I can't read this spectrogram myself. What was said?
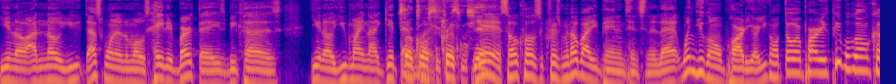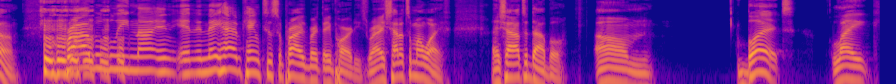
you know, I know you, that's one of the most hated birthdays because, you know, you might not get that so close much. to Christmas. Yeah. Yeah. so close to Christmas. Nobody paying attention to that. When you gonna party? Are you gonna throw a party? People gonna come. Probably not. And, and and they have came to surprise birthday parties, right? Shout out to my wife, and shout out to Dabo. Um, but like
